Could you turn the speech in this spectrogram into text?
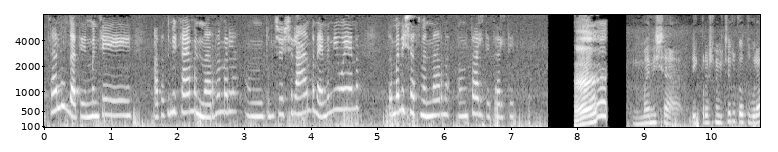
चालून जाते. म्हणजे आता तुम्ही काय म्हणणार ना मला? तुमच्याशी लहान पण आहे ना मी वयानं. तर मनीषाच म्हणणार ना. चालते चालते. मनीषा एक प्रश्न विचारू का तुला?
